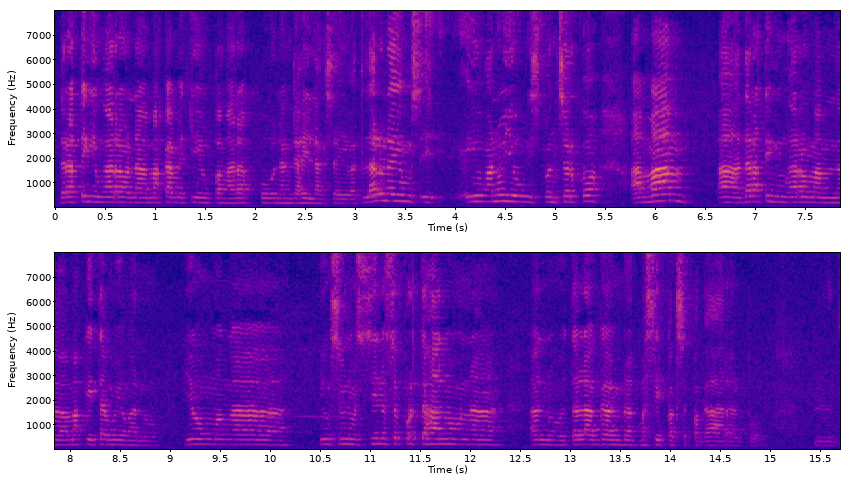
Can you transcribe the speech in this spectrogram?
darating yung araw na makamit ko yung pangarap ko nang dahil lang sa iyo. At lalo na yung yung ano yung sponsor ko, ah, ma'am, ah, darating yung araw ma'am na makita mo yung ano, yung mga yung sinu- sinusuportahan mo na ano talagang nagmasipag sa pag-aaral po. Mm,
